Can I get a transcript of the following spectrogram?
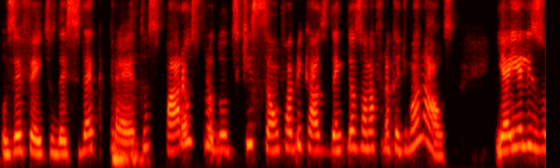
os efeitos desses decretos para os produtos que são fabricados dentro da Zona Franca de Manaus. E aí eles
